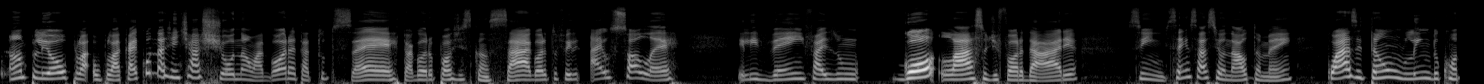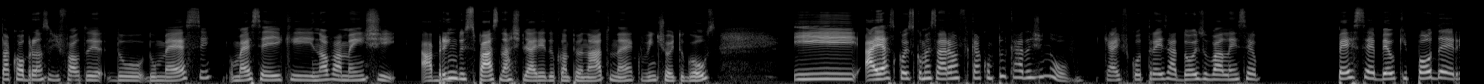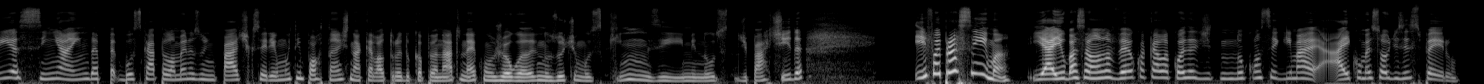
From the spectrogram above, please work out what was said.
ampliou o placar. E quando a gente achou, não, agora tá tudo certo, agora eu posso descansar, agora eu tô feliz. Aí o Soler, ele vem e faz um golaço de fora da área. Sim, sensacional também. Quase tão lindo quanto a cobrança de falta do, do Messi. O Messi aí que novamente abrindo espaço na artilharia do campeonato, né? Com 28 gols. E aí as coisas começaram a ficar complicadas de novo. Que aí ficou 3 a 2 o Valência percebeu que poderia sim ainda buscar pelo menos um empate que seria muito importante naquela altura do campeonato, né, com o jogo ali nos últimos 15 minutos de partida. E foi para cima. E aí o Barcelona veio com aquela coisa de não conseguir mais. Aí começou o desespero.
